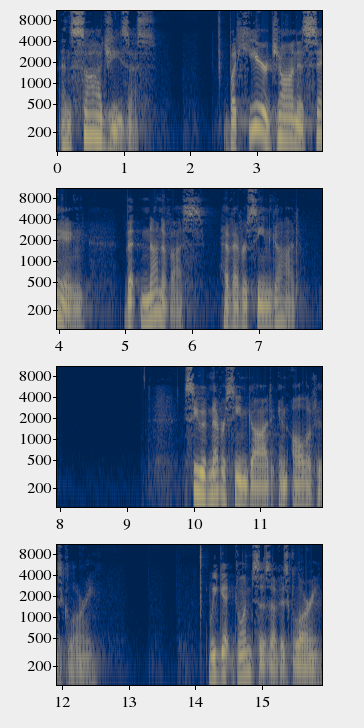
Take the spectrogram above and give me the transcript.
and saw Jesus. But here John is saying that none of us have ever seen God. See, we've never seen God in all of His glory. We get glimpses of His glory.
